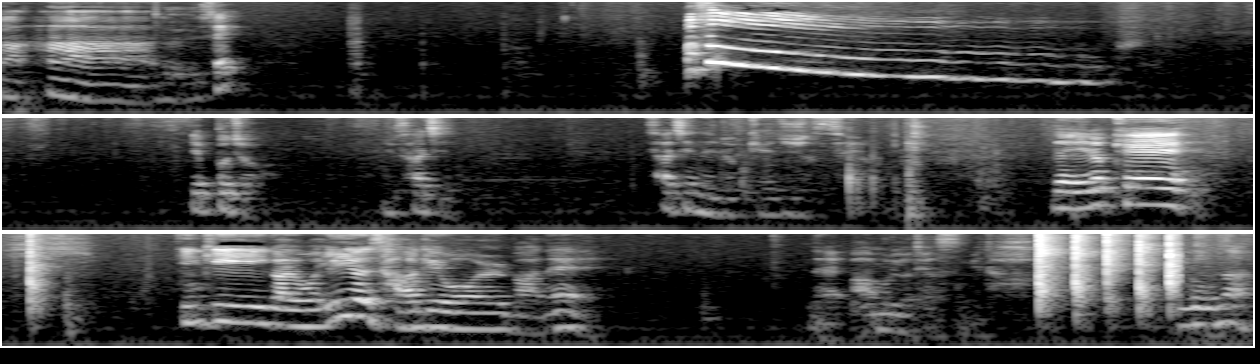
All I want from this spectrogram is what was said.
자, 하나, 둘, 셋. 박수! 예쁘죠? 이 사진. 사진을 이렇게 해주셨어요. 네, 이렇게 인기가요 1년 4개월 만에 네, 마무리가 되었습니다. 이거구나.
